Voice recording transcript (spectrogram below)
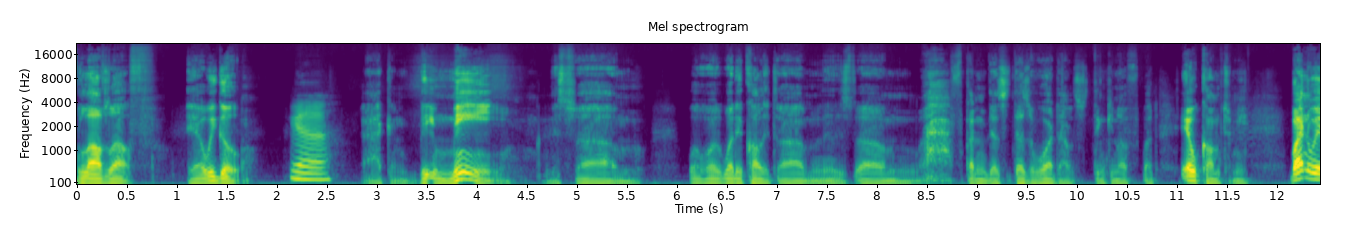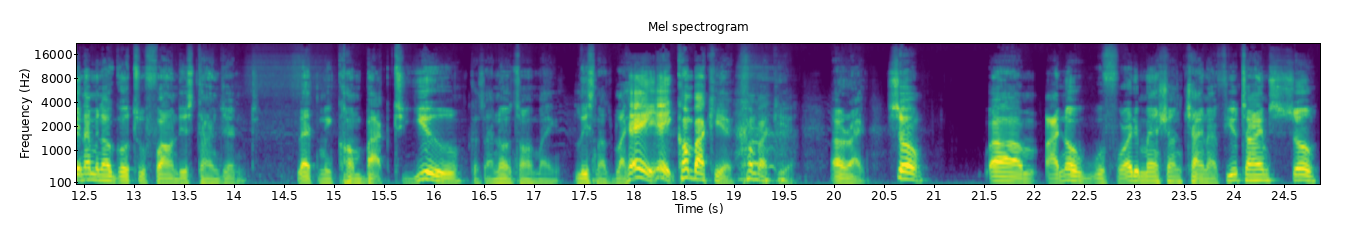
gloves off. Here we go. Yeah. I can be me. It's um, what what, what do they call it? Um, it's, um, I've forgotten. There's there's a word I was thinking of, but it'll come to me. But anyway, let me not go too far on this tangent. Let me come back to you because I know some of my listeners like, hey, hey, come back here, come back here. All right. So, um, I know we've already mentioned China a few times. So,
